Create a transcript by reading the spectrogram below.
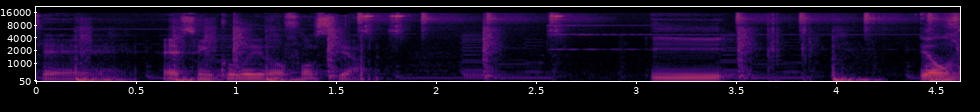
Que é, é assim que o Lidl funciona. E eles,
